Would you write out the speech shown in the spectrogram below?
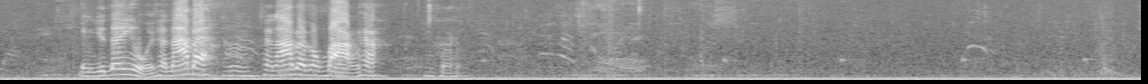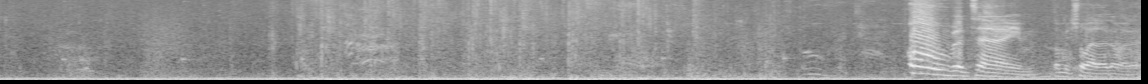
you. ยังยึดได้อยู่ชนะไปอืมชนะไปบางๆค่ะ โอ้เวอร์ไทม์ต้องไปช่วยแล้วจังหวะนี้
